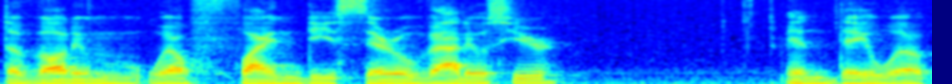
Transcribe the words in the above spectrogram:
the volume will find these zero values here and they will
